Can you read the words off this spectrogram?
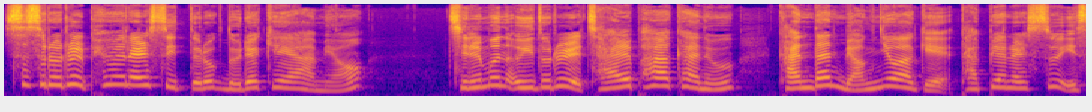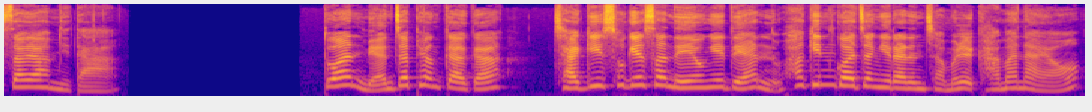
스스로를 표현할 수 있도록 노력해야 하며 질문 의도를 잘 파악한 후 간단 명료하게 답변할 수 있어야 합니다. 또한 면접평가가 자기소개서 내용에 대한 확인 과정이라는 점을 감안하여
